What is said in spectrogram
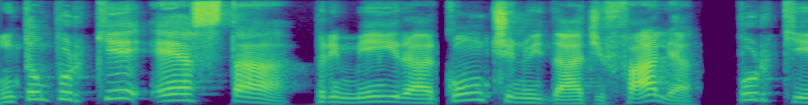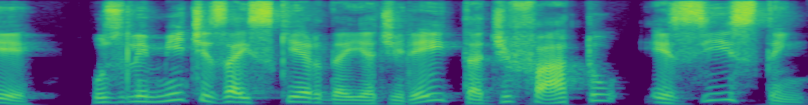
Então, por que esta primeira continuidade falha? Porque os limites à esquerda e à direita, de fato, existem.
